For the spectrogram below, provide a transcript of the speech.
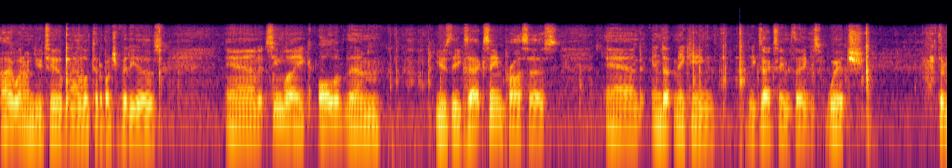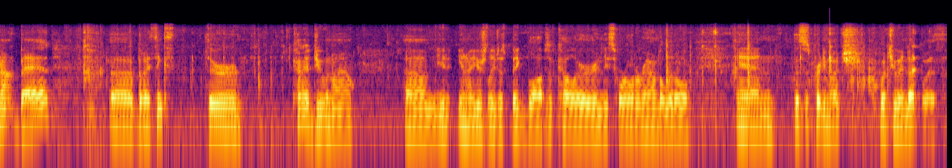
I went on YouTube and I looked at a bunch of videos, and it seemed like all of them use the exact same process and end up making the exact same things, which they're not bad, uh, but I think they're kind of juvenile. Um, you, you know, usually just big blobs of color and they swirl it around a little. And this is pretty much what you end up with,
